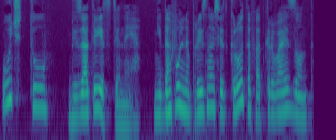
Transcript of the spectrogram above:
Учту. Безответственные. Недовольно произносит Кротов, открывая зонт.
